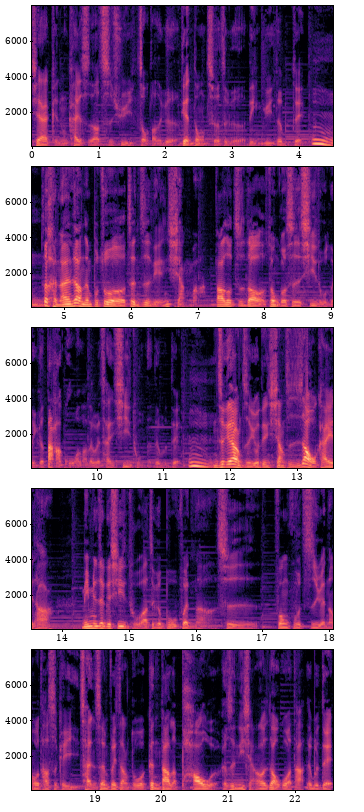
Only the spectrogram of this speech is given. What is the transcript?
现在可能开始要持续走到这个电动车这个领域，对不对？嗯，这很难让人不做政治联想嘛。大家都知道中国是稀土的一个大国了，对不对？产稀土的，对不对？嗯，你这个样子有点像是绕开它。明明这个稀土啊，这个部分呢、啊、是丰富资源，然后它是可以产生非常多更大的 power，可是你想要绕过它，对不对？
